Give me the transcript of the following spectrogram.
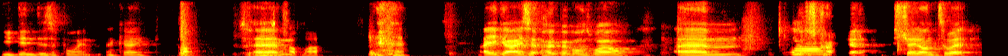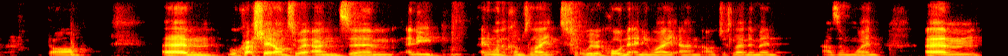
you didn't disappoint. Okay. Um, hey guys, hope everyone's well. Um, we'll just crack straight onto it. Dom. Um, we'll crack straight onto it, and um, any anyone that comes late, we're recording it anyway, and I'll just let them in as and when. Um,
